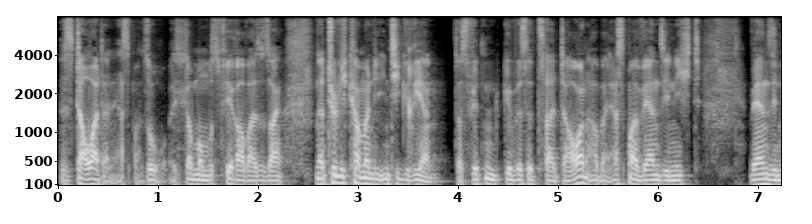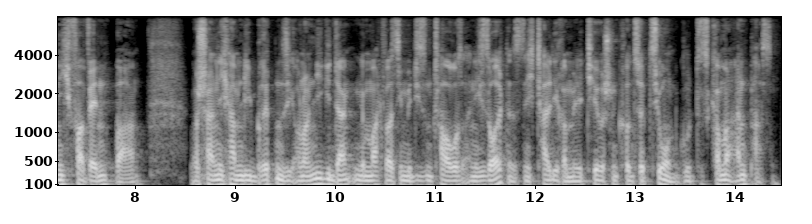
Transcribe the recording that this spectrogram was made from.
Es dauert dann erstmal so. Ich glaube, man muss fairerweise sagen, natürlich kann man die integrieren. Das wird eine gewisse Zeit dauern, aber erstmal werden sie nicht, werden sie nicht verwendbar. Wahrscheinlich haben die Briten sich auch noch nie Gedanken gemacht, was sie mit diesem Taurus eigentlich sollten. Das ist nicht Teil ihrer militärischen Konzeption. Gut, das kann man anpassen.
